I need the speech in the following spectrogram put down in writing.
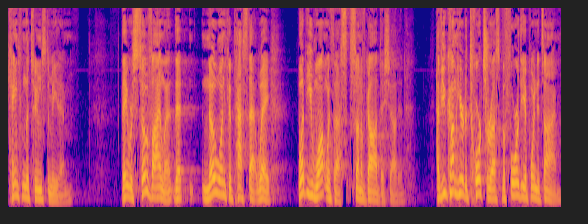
came from the tombs to meet him. They were so violent that no one could pass that way. What do you want with us, Son of God? They shouted. Have you come here to torture us before the appointed time?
